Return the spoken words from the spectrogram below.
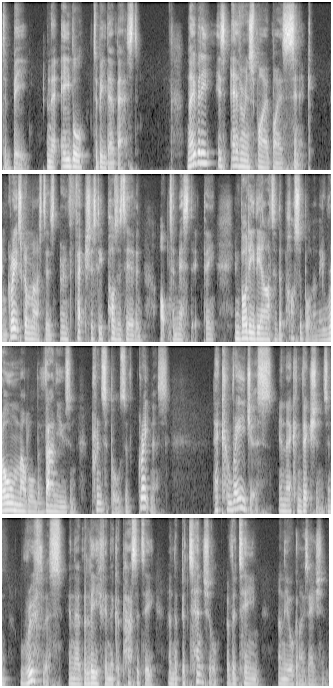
to be and they're able to be their best. Nobody is ever inspired by a cynic, and great Scrum Masters are infectiously positive and optimistic. They embody the art of the possible and they role model the values and principles of greatness. They're courageous in their convictions and ruthless in their belief in the capacity and the potential of the team and the organisation.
